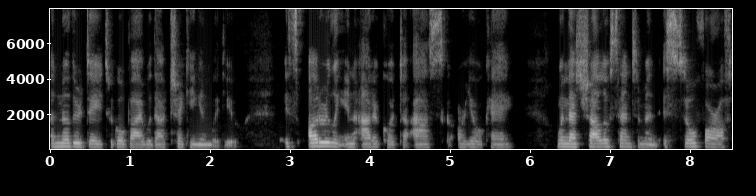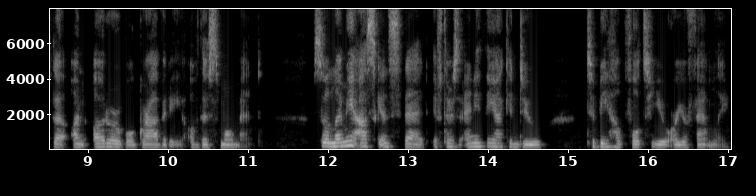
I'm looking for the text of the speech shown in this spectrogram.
another day to go by without checking in with you. It's utterly inadequate to ask, Are you okay? when that shallow sentiment is so far off the unutterable gravity of this moment. So let me ask instead if there's anything I can do to be helpful to you or your family.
